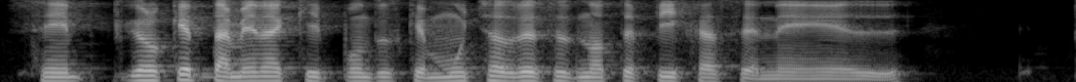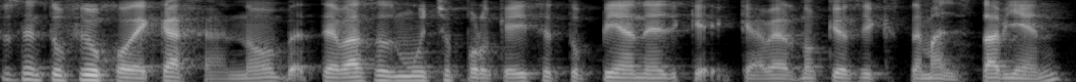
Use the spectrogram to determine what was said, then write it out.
Sí, creo que también aquí el punto es que muchas veces no te fijas en el, pues en tu flujo de caja, ¿no? Te basas mucho porque dice tu PNL, que, que a ver, no quiero decir que esté mal, está bien,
